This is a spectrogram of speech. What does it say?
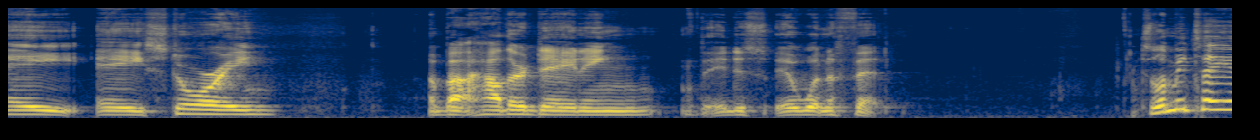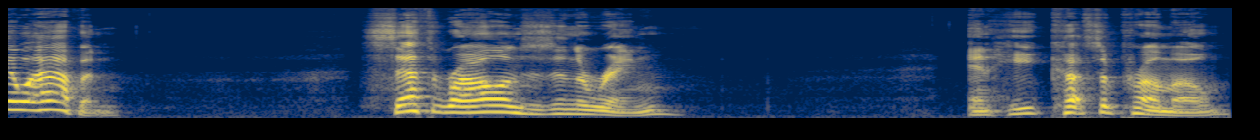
a a story about how they're dating. It just it wouldn't have fit. So let me tell you what happened. Seth Rollins is in the ring and he cuts a promo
